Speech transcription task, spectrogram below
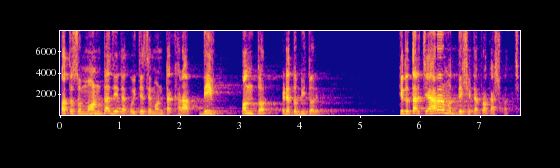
অথচ মনটা যেটা কইতেছে, মনটা খারাপ, দিল, অন্তর, এটা তো ভিতরে। কিন্তু তার চেহারার মধ্যে সেটা প্রকাশ পাচ্ছে।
